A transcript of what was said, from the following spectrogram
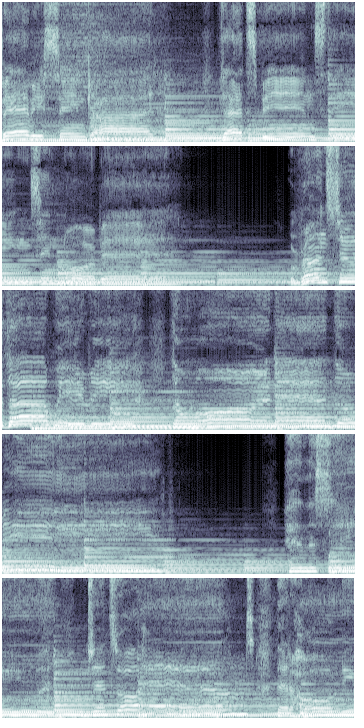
very same God that spins things in orbit runs to the weary, the worn, and the weak. And the same gentle hands that hold me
